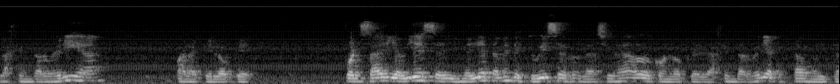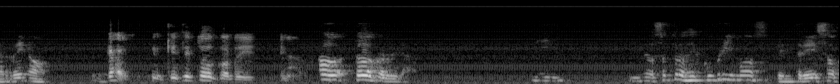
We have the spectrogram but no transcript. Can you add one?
la Gendarmería para que lo que Fuerza Aérea viese inmediatamente estuviese relacionado con lo que la Gendarmería que estaba en el terreno. que esté todo coordinado. Todo, coordinado. Y, nosotros descubrimos que entre esos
